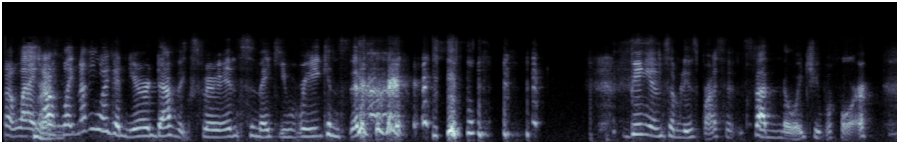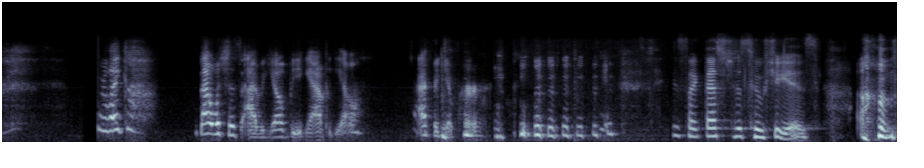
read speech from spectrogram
But like I was like nothing like a near death experience to make you reconsider being in somebody's presence that annoyed you before. We're like "Ah, that was just Abigail being Abigail. I forgive her. He's like, that's just who she is. Um,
